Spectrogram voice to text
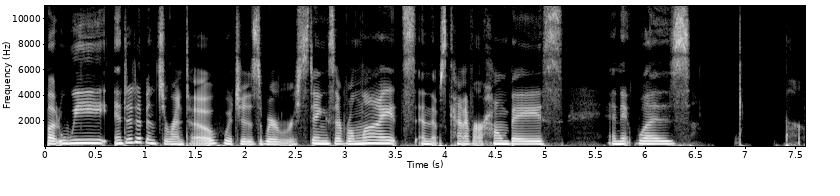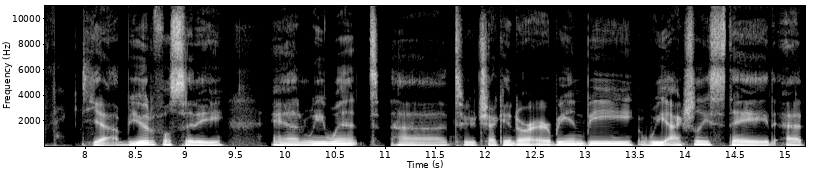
but we ended up in Sorrento, which is where we were staying several nights, and that was kind of our home base, and it was perfect. Yeah, beautiful city. and we went uh, to check into our Airbnb. We actually stayed at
